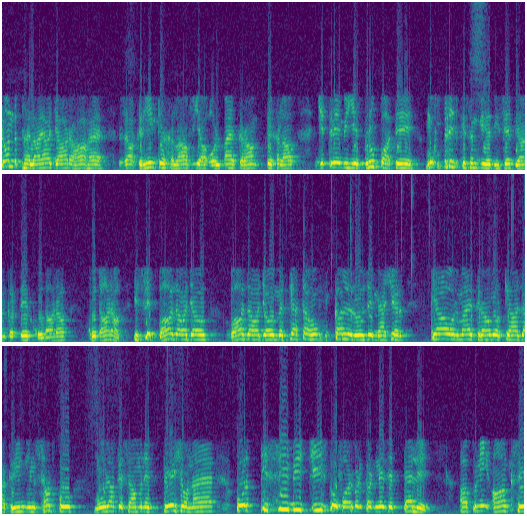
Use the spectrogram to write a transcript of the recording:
گند پھیلایا جا رہا ہے ذاکرین کے خلاف یا علماء کرام کے خلاف، جتنے بھی یہ گروپ آتے ہیں، مختلف قسم کی حدیثیں بیان کرتے ہیں خدارا خدارا اس سے باز آ جاؤ، باز آ جاؤ۔ میں کہتا ہوں کہ کل روز میشر کیا علماء کرام اور کیا ذاکرین ان سب کو مولا کے سامنے پیش ہونا ہے اور کسی بھی چیز کو فارورڈ کرنے سے پہلے اپنی آنکھ سے،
